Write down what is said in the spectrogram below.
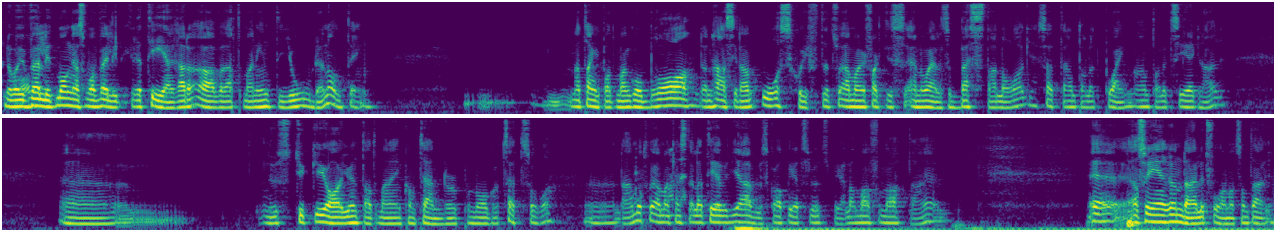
Det var ju ja. väldigt många som var väldigt irriterade över att man inte gjorde någonting. med tanke på att man går bra den här sidan årsskiftet så är man ju faktiskt NHLs bästa lag sett till antalet poäng och antalet segrar. Uh, nu tycker jag ju inte att man är en contender på något sätt så. Uh, däremot tror jag man kan ställa till djävulskap i ett slutspel om man får möta uh, Alltså i en runda eller två något sånt där.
